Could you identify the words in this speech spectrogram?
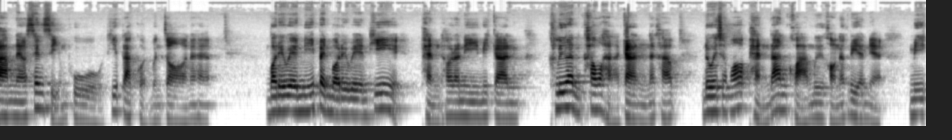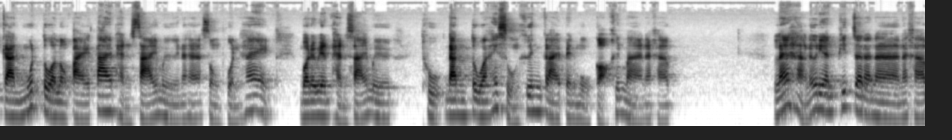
ตามแนวเส้นสีชมพูที่ปรากฏบนจอนะฮะ บริเวณนี้เป็นบริเวณที่แผ่นธรณีมีการเคลื่อนเข้าหากันนะครับ โดยเฉพาะแผ่นด้านขวามือของนักเรียนเนี่ยมีการมุดตัวลงไปใต้แผ่นซ้ายมือนะฮะส่งผลให้บริเวณแผ่นซ้ายมือ ถูกดันตัวให้สูงขึ้นกลายเป็นหมู่เกาะขึ้นมานะครับ และหากนักเรียนพิจารณานะครับ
